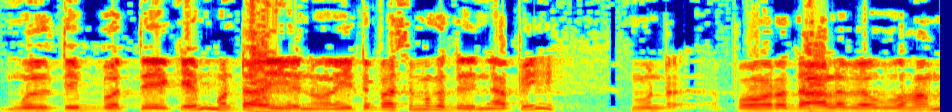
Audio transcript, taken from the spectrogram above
මුල් තිබ්බොත් ඒකෙන් මොටයියනවා ඊට පසමක දෙන්න අපි පොහොර දාල වැැව්හම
